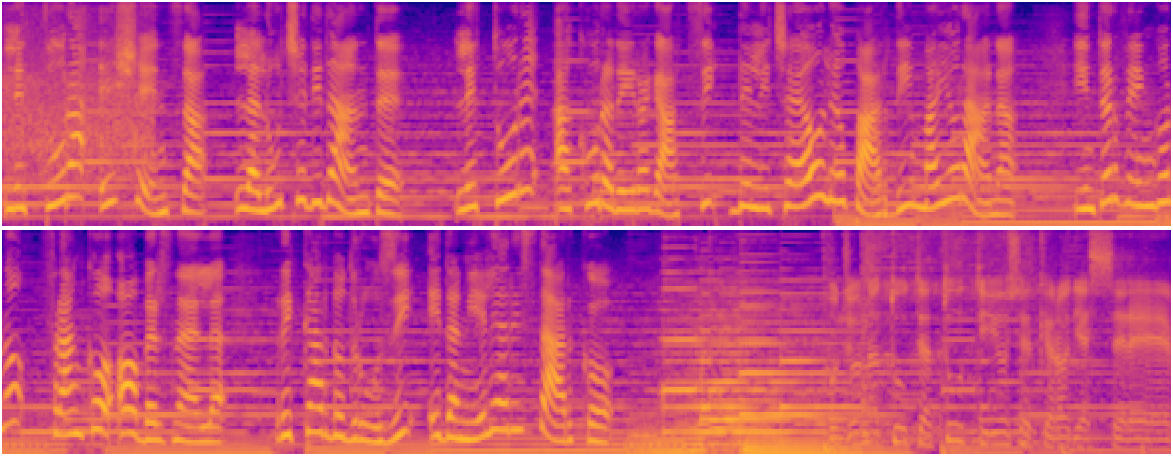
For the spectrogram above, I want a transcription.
Lettura e Scienza, la luce di Dante. Letture a cura dei ragazzi del liceo Leopardi Majorana. Intervengono Franco Obersnell, Riccardo Drusi e Daniele Aristarco. Buongiorno a tutte e a tutti, io cercherò di essere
